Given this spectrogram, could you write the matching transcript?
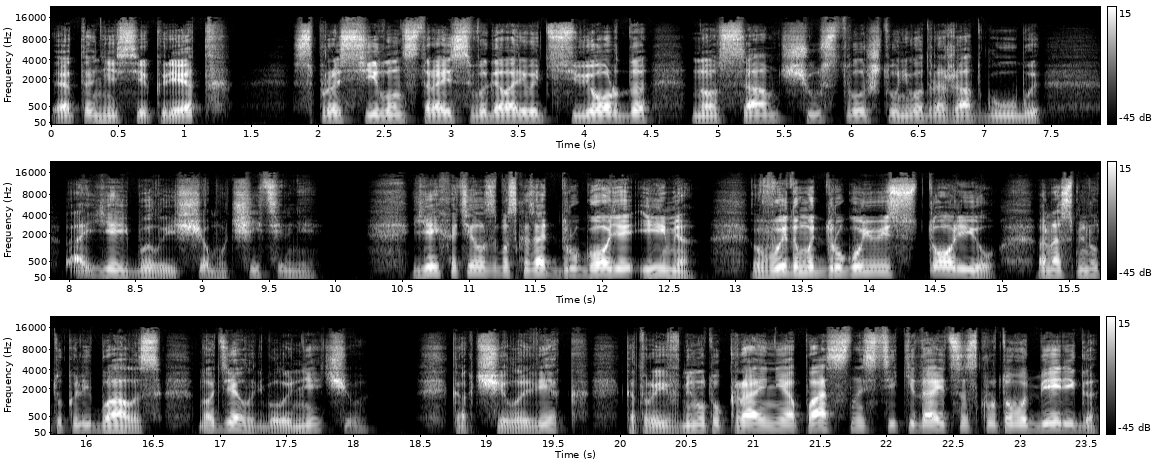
Это не секрет?» — спросил он, стараясь выговаривать твердо, но сам чувствовал, что у него дрожат губы, а ей было еще мучительнее. Ей хотелось бы сказать другое имя, выдумать другую историю. Она с минуту колебалась, но делать было нечего как человек, который в минуту крайней опасности кидается с крутого берега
